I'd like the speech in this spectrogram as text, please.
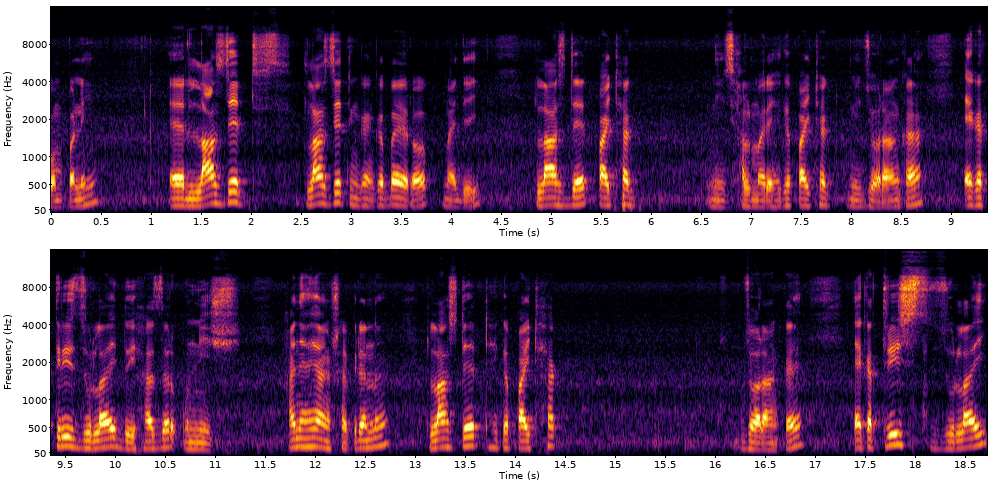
company last date last date हिंगा बायरक नायदि लास्ट डेट पाइथाक नि सालमारि हेके पाइथाक नि जरांखा 31 जुलाई 2019 हानि हाय आं सापिरानो लास्ट डेट हेके पाइथाक जरांखा 31 जुलाई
